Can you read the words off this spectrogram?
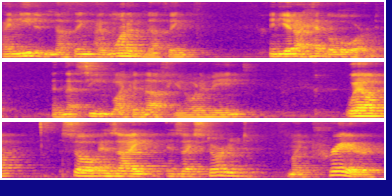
I needed nothing, I wanted nothing, and yet I had the Lord. And that seemed like enough, you know what I mean? Well, so as I as I started my prayer,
